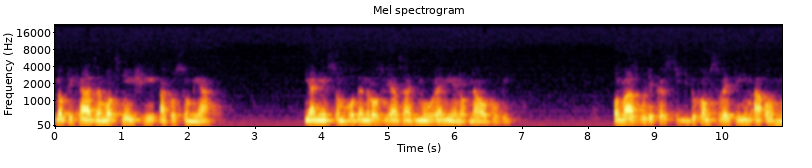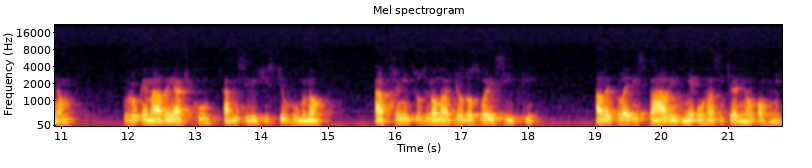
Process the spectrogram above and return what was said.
no prichádza mocnejší ako som ja. Ja nie som hoden rozviazať mu remienok na obuvi. On vás bude krstiť duchom svetým a ohňom. V ruke má vejačku, aby si vyčistil humno a pšenicu zhromaždil do svojej sípky ale plevy spáli v neuhasiteľnom ohni.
